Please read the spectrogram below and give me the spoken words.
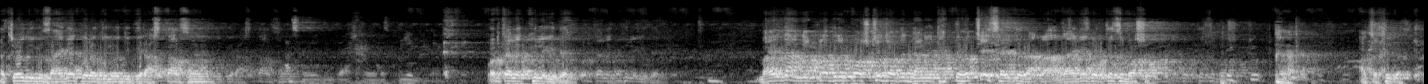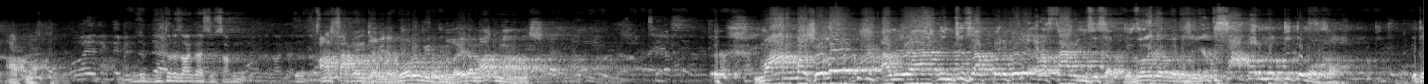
আচ্ছা ওইদিকে জায়গা করে দিল, ওইদিকে রাস্তা আছে। ওর তাহলে খুলেই দেয়। ভাইদান আপনাদের কষ্ট যাদের দাঁড়িয়ে থাকতে হচ্ছে এই সাইডে জায়গা করতেছে বসে। হ্যাঁ। আচ্ছা ঠিক আছে আপনি। ভিতরে জায়গা আছে আর চাপান যাবি না গরম ঈদুল্লাহ এটা মাঘ মাস। মাঘ মাস হলে আমি এক ইঞ্চি চাপ করে ফেলে এরা চার ইঞ্চি চাপতে জোরে কথা শিখে চাপার মধ্যে তো মজা। এটা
